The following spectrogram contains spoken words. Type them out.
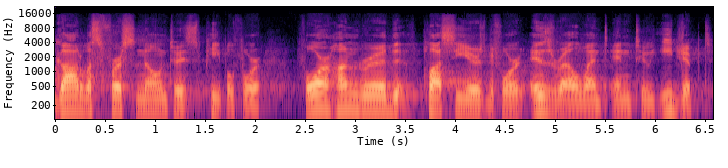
God was first known to his people for 400 plus years before Israel went into Egypt.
